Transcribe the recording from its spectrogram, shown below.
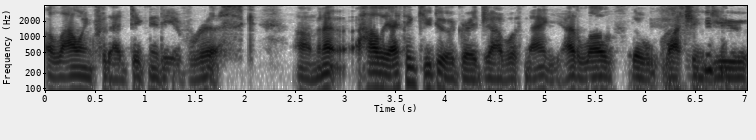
allowing for that dignity of risk um, and I, Holly, I think you do a great job with Maggie. I love the watching you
